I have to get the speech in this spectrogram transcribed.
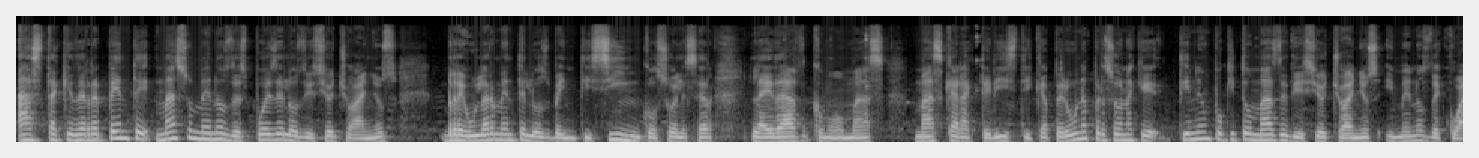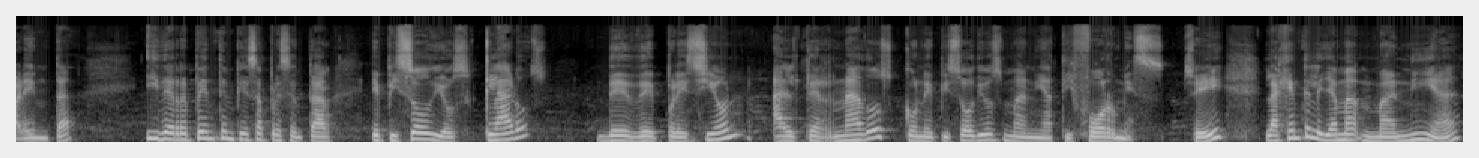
hasta que de repente, más o menos después de los 18 años, regularmente los 25 suele ser la edad como más, más característica, pero una persona que tiene un poquito más de 18 años y menos de 40 y de repente empieza a presentar episodios claros de depresión alternados con episodios maniatiformes. ¿sí? La gente le llama manía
